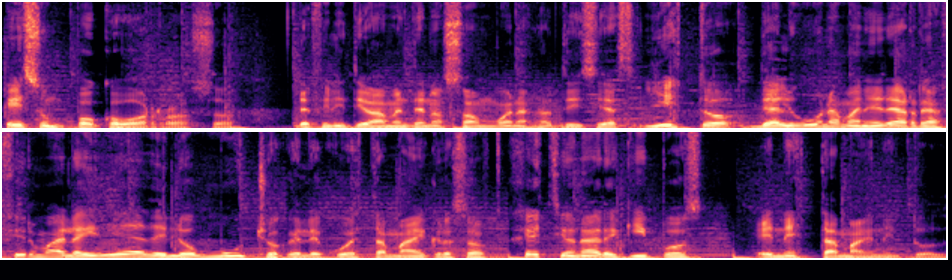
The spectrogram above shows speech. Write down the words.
es un poco borroso. Definitivamente no son buenas noticias y esto de alguna manera reafirma la idea de lo mucho que le cuesta a Microsoft gestionar equipos en esta magnitud.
